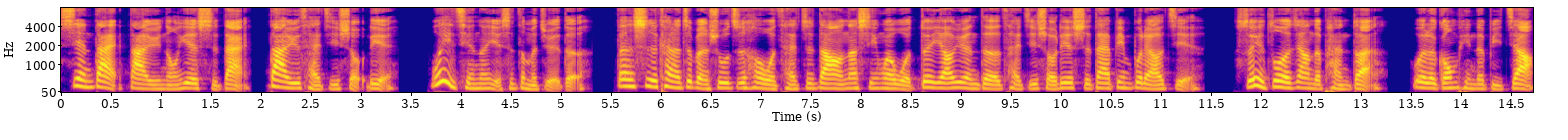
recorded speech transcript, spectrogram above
现代大于农业时代，大于采集狩猎。我以前呢也是这么觉得，但是看了这本书之后，我才知道那是因为我对遥远的采集狩猎时代并不了解，所以做了这样的判断。为了公平的比较，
